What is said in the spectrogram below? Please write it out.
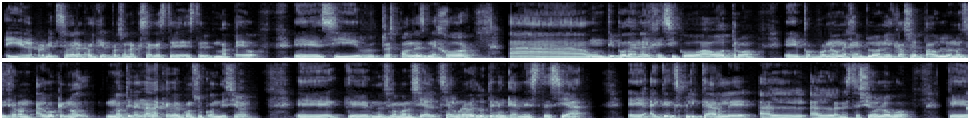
y le permite saber a cualquier persona que haga este, este mapeo eh, si respondes mejor a un tipo de analgésico o a otro. Eh, por poner un ejemplo, en el caso de Paulo nos dijeron algo que no, no tiene nada que ver con su condición, que nos dijeron, bueno, si alguna vez lo tienen que anestesiar, eh, hay que explicarle al, anestesiólogo que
